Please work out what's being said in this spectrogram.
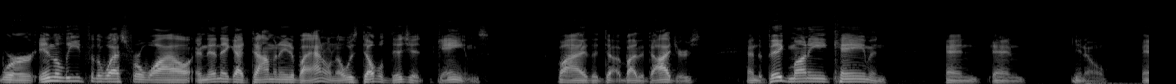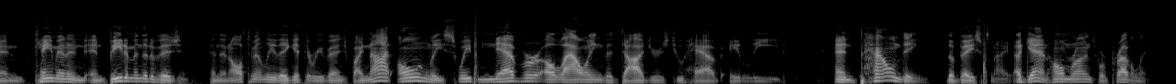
were in the lead for the West for a while, and then they got dominated by I don't know, it was double digit games by the by the Dodgers, and the big money came and and and you know and came in and, and beat them in the division, and then ultimately they get their revenge by not only sweep, never allowing the Dodgers to have a lead, and pounding the base night again. Home runs were prevalent.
